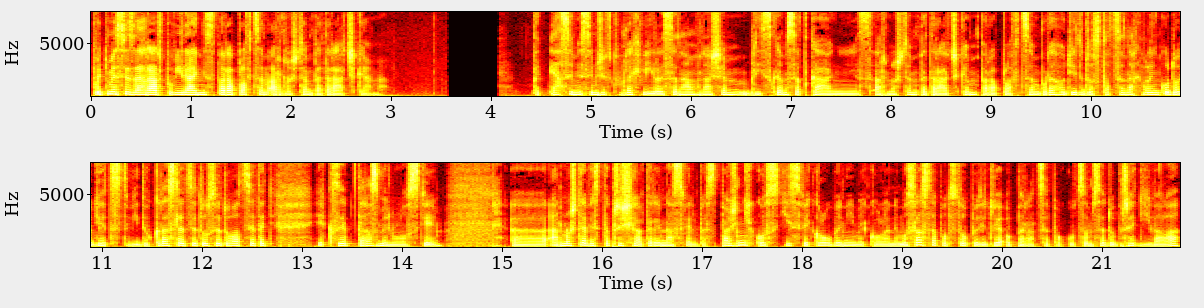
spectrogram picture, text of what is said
Pojďme si zahrát povídání s paraplavcem Arnoštem Petráčkem. Tak já si myslím, že v tuhle chvíli se nám v našem blízkém setkání s Arnoštem Petráčkem, paraplavcem, bude hodit dostat se na chvilinku do dětství, dokreslit si tu situaci teď, jak si teda z minulosti. Uh, Arnošte, vy jste přišel tedy na svět bez pažních kostí s vykloubenými koleny. Musel jste podstoupit dvě operace, pokud jsem se dobře dívala,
